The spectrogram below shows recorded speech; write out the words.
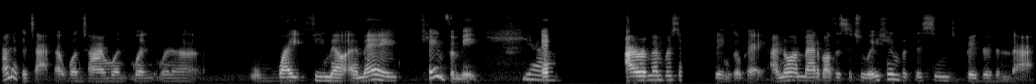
panic attack at one time when when when a white female MA came for me. Yeah. And I remember saying things, okay, I know I'm mad about the situation, but this seems bigger than that.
